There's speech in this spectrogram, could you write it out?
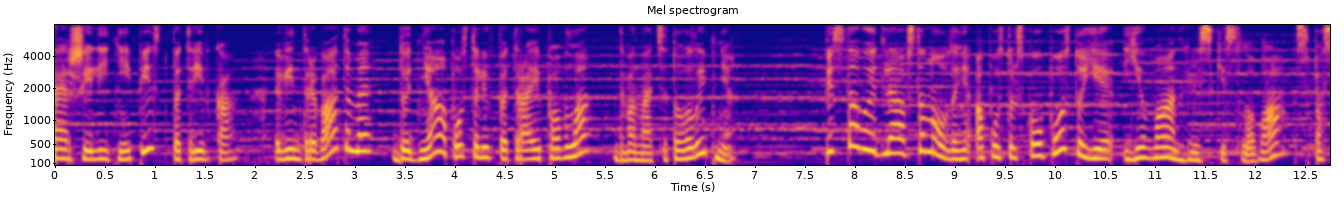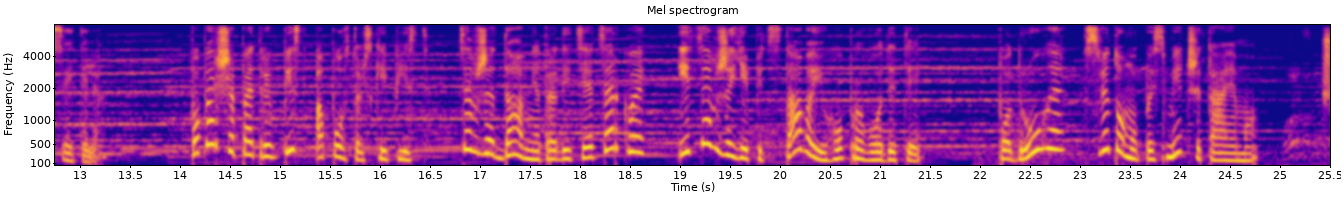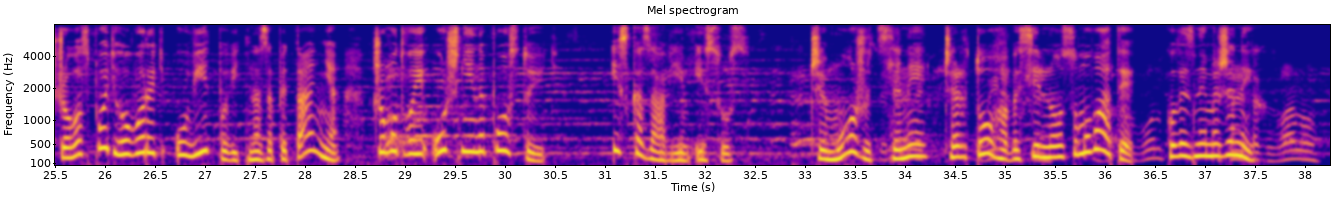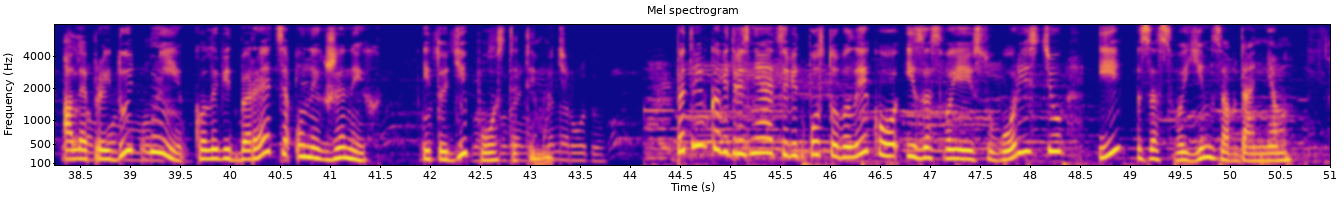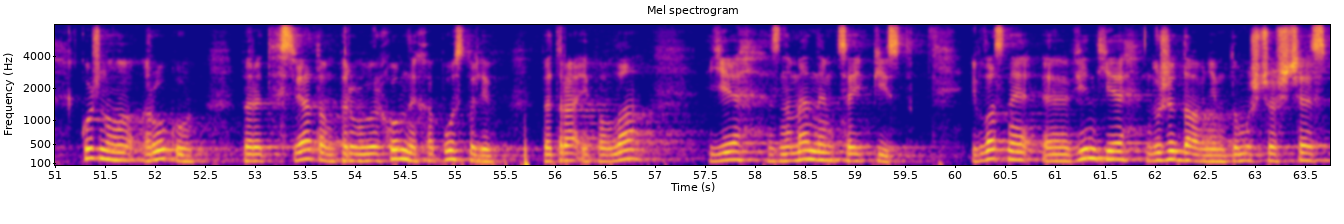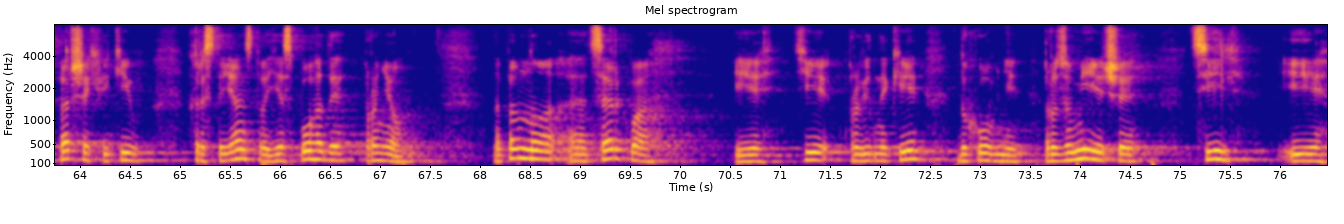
перший літній піст Петрівка. Він триватиме до Дня апостолів Петра і Павла 12 липня. Підставою для встановлення апостольського посту є євангельські слова Спасителя. По-перше, Петрів піст апостольський піст це вже давня традиція церкви, і це вже є підстава його проводити. По-друге, в Святому Письмі читаємо, що Господь говорить у відповідь на запитання, чому твої учні не постують. І сказав їм Ісус: Чи можуть сини чертога весільного сумувати, коли з ними жених? Але прийдуть дні, коли відбереться у них жених, і тоді поститимуть. Петрівка відрізняється від посту великого і за своєю суворістю, і за своїм завданням. Кожного року перед святом первоверховних апостолів Петра і Павла є знаменним цей піст. І, власне, е, він є дуже давнім, тому що ще з перших віків християнства є спогади про нього. Напевно, е, церква і ті провідники духовні, розуміючи ціль і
